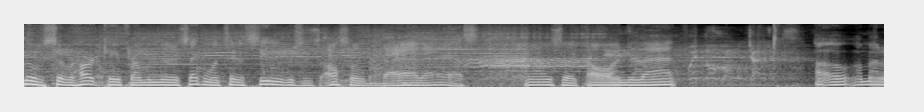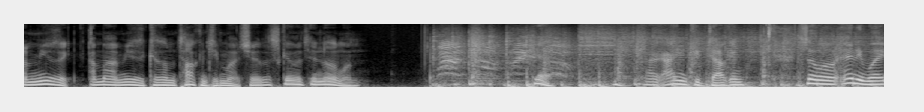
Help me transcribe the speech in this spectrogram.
Little Silver Heart came from, and then the second one, Tennessee, which is also badass. And I was like all into that. Uh oh, I'm out of music. I'm out of music because I'm talking too much. Yeah, let's go to another one. Yeah, I, I can keep talking. So uh, anyway,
